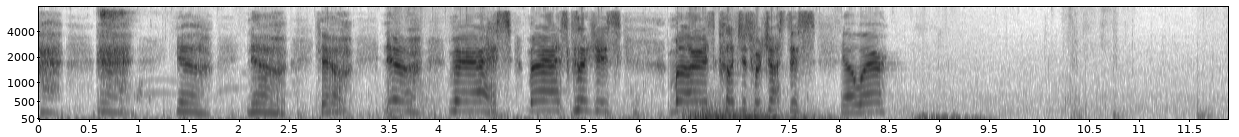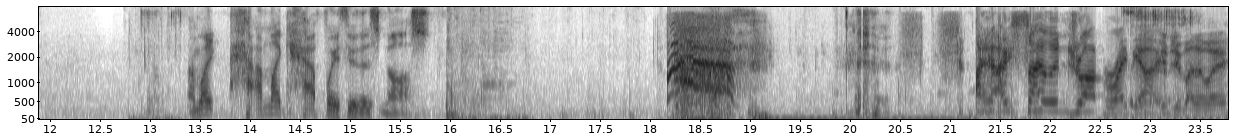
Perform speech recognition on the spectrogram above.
No, no, no, no! My ass, my ass clenches! My ass clenches for justice! Nowhere? I'm like, ha- I'm like halfway through this nos. Ah! I, I silent dropped right behind you, by the way.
